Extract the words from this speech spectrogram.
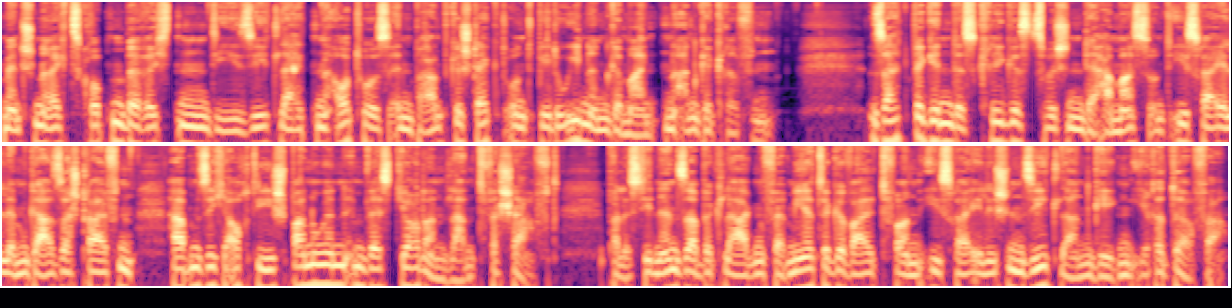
Menschenrechtsgruppen berichten, die Siedler hätten Autos in Brand gesteckt und Beduinengemeinden angegriffen. Seit Beginn des Krieges zwischen der Hamas und Israel im Gazastreifen haben sich auch die Spannungen im Westjordanland verschärft. Palästinenser beklagen vermehrte Gewalt von israelischen Siedlern gegen ihre Dörfer.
